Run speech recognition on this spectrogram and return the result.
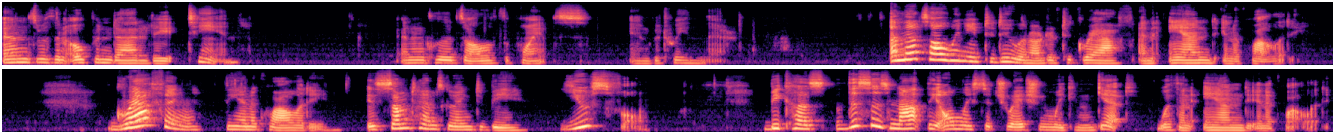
ends with an open dot at 18, and includes all of the points in between there. And that's all we need to do in order to graph an AND inequality. Graphing the inequality is sometimes going to be useful because this is not the only situation we can get with an AND inequality.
